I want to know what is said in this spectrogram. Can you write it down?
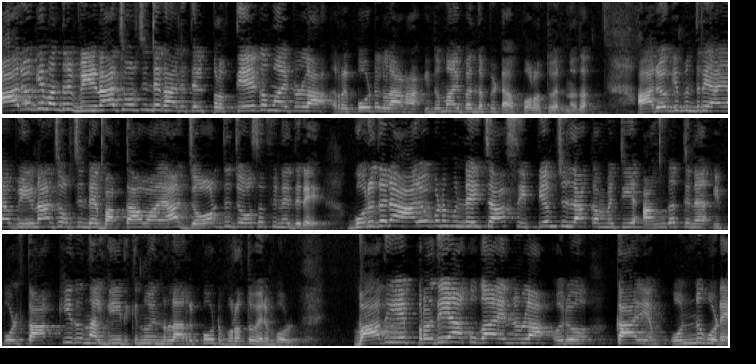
ആരോഗ്യമന്ത്രി വീണ ജോർജിന്റെ കാര്യത്തിൽ പ്രത്യേകമായിട്ടുള്ള റിപ്പോർട്ടുകളാണ് ഇതുമായി ബന്ധപ്പെട്ട് പുറത്തു വരുന്നത് ആരോഗ്യമന്ത്രിയായ വീണ ജോർജിന്റെ ഭർത്താവായ ജോർജ് ജോസഫിനെതിരെ ഗുരുതര ആരോപണം ഉന്നയിച്ച സി പി എം ജില്ലാ കമ്മിറ്റി അംഗത്തിന് ഇപ്പോൾ താക്കീത് നൽകിയിരിക്കുന്നു എന്നുള്ള റിപ്പോർട്ട് പുറത്തു വരുമ്പോൾ വാദിയെ പ്രതിയാക്കുക എന്നുള്ള ഒരു കാര്യം ഒന്നുകൂടെ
